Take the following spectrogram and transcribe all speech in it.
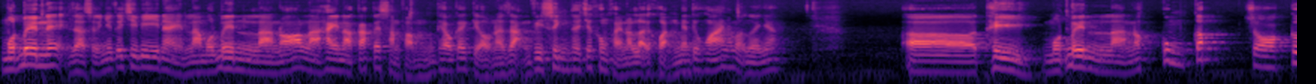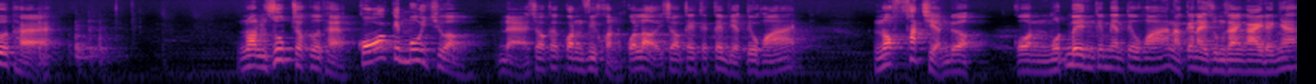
Một bên ấy giả sử như cái chibi này là một bên là nó là hay là các cái sản phẩm theo cái kiểu là dạng vi sinh thôi chứ không phải là lợi khuẩn men tiêu hóa nhé mọi người nhé uh, ờ, thì một bên là nó cung cấp cho cơ thể nó giúp cho cơ thể có cái môi trường để cho các con vi khuẩn có lợi cho cái cái cái việc tiêu hóa ấy, nó phát triển được. Còn một bên cái men tiêu hóa là cái này dùng dài ngày được nhá.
